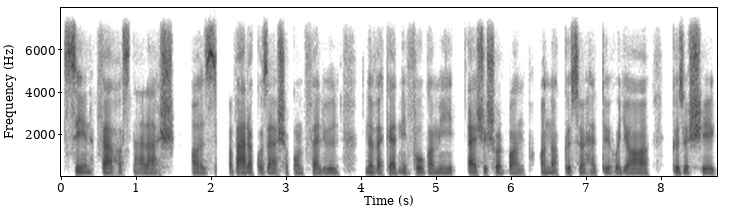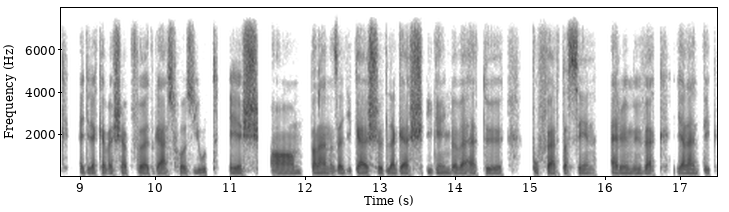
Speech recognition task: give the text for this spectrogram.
szén felhasználás az a várakozásokon felül növekedni fog, ami elsősorban annak köszönhető, hogy a közösség egyre kevesebb földgázhoz jut, és a, talán az egyik elsődleges igénybe vehető puffert a szén erőművek jelentik.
